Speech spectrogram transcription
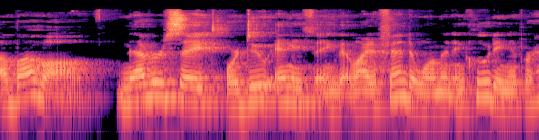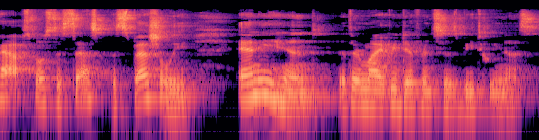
Above all, never say or do anything that might offend a woman, including and perhaps most especially any hint that there might be differences between us,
